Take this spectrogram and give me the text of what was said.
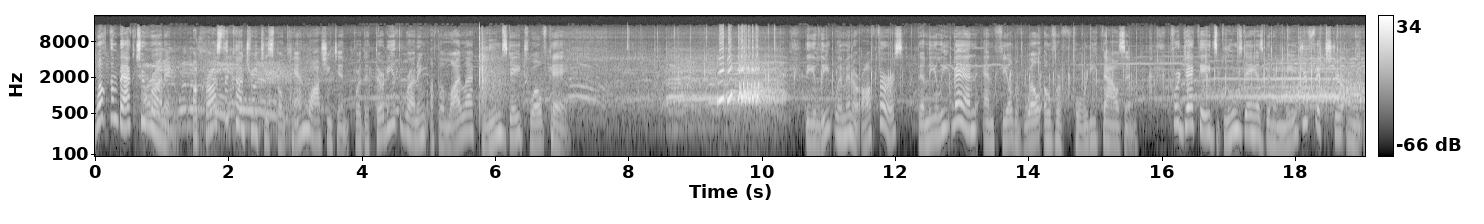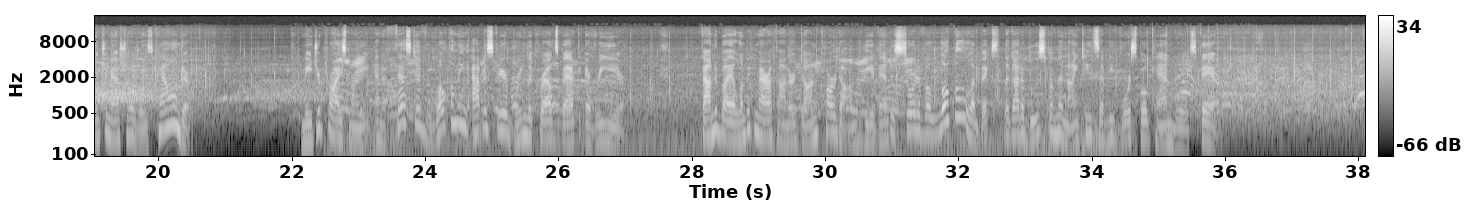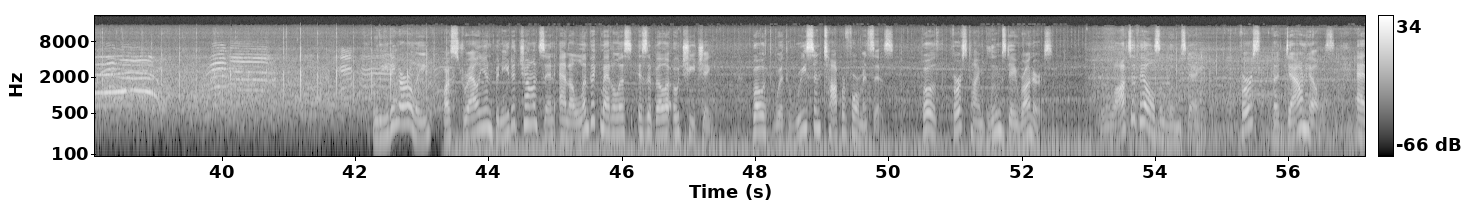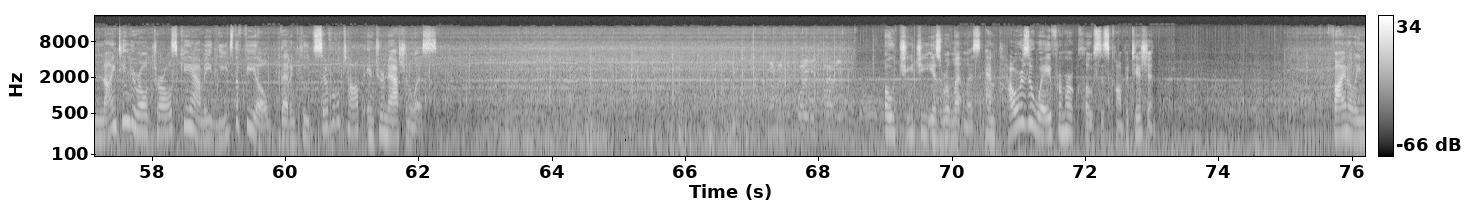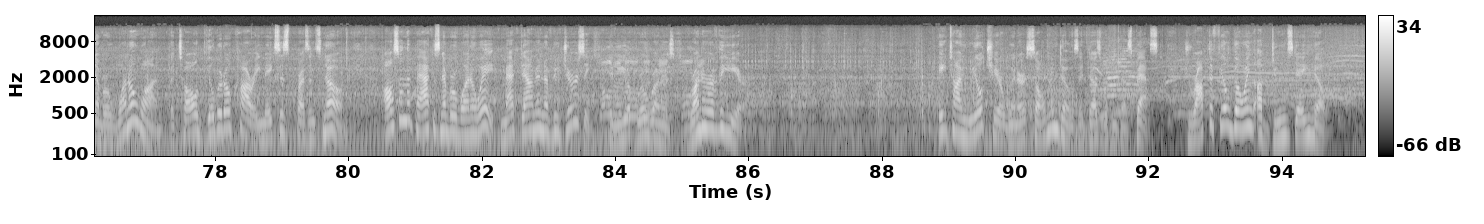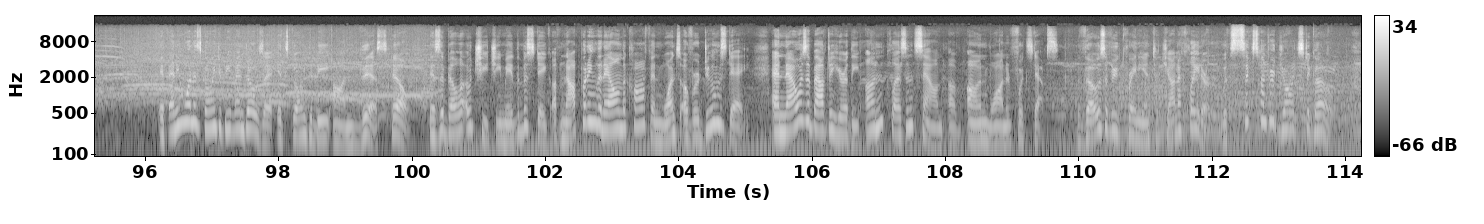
Welcome back to running. Across the country to Spokane, Washington for the 30th running of the Lilac Bloomsday 12K. The elite women are off first, then the elite men, and field of well over 40,000. For decades, Bloomsday has been a major fixture on the international race calendar. Major prize money and a festive, welcoming atmosphere bring the crowds back every year. Founded by Olympic marathoner Don Kardong, the event is sort of a local Olympics that got a boost from the 1974 Spokane World's Fair. Leading early, Australian Benita Johnson and Olympic medalist Isabella Ochichi, both with recent top performances. Both first time Bloomsday runners. Lots of hills in Bloomsday. First, the downhills and 19 year old Charles Kiami leads the field that includes several top internationalists. Ochichi is relentless and powers away from her closest competition. Finally, number 101, the tall Gilbert Okari makes his presence known. Also in the pack is number 108, Matt Downin of New Jersey, the New York Road Runners Runner of the Year. Eight time wheelchair winner Saul Mendoza does what he does best drop the field going up Doomsday Hill. If anyone is going to beat Mendoza, it's going to be on this hill. Isabella Ochichi made the mistake of not putting the nail in the coffin once over Doomsday, and now is about to hear the unpleasant sound of unwanted footsteps. Those of Ukrainian Tatiana Hladyr with 600 yards to go.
